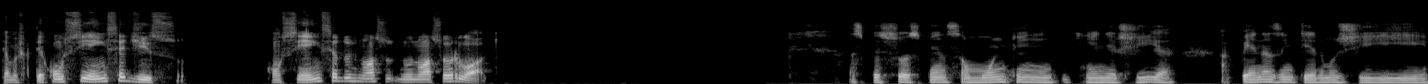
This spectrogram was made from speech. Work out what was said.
Temos que ter consciência disso, consciência do nosso, do nosso orlog. As pessoas pensam muito em, em energia apenas em termos de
